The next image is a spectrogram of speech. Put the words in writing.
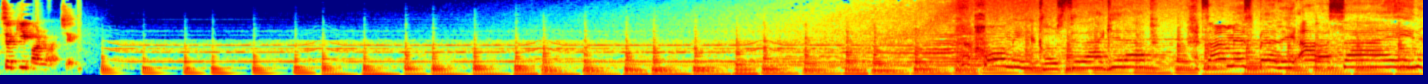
So keep on watching. Hold me close till I get up Time is barely on our side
